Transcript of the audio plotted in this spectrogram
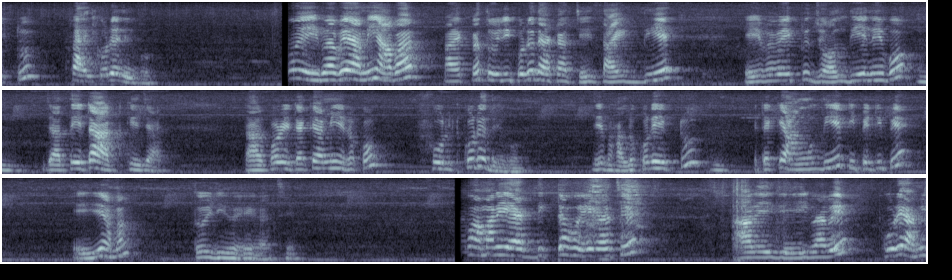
একটু ফ্রাই করে নেব। তো এইভাবে আমি আবার আরেকটা তৈরি করে দেখাচ্ছি। এই সাইড দিয়ে এইভাবে একটু জল দিয়ে নেব যাতে এটা আটকে যায়। তারপর এটাকে আমি এরকম ফোল্ড করে দেব। দিয়ে ভালো করে একটু এটাকে আঙুল দিয়ে টিপে টিপে এই যে আমার তৈরি হয়ে গেছে। দেখো আমার এই একদিকটা হয়ে গেছে। আর এই যে এইভাবে করে আমি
